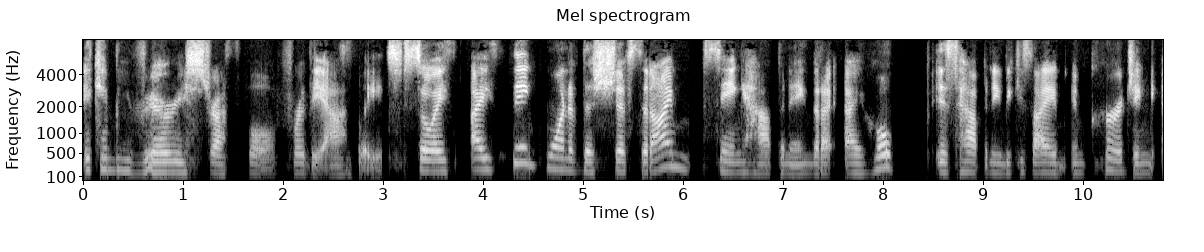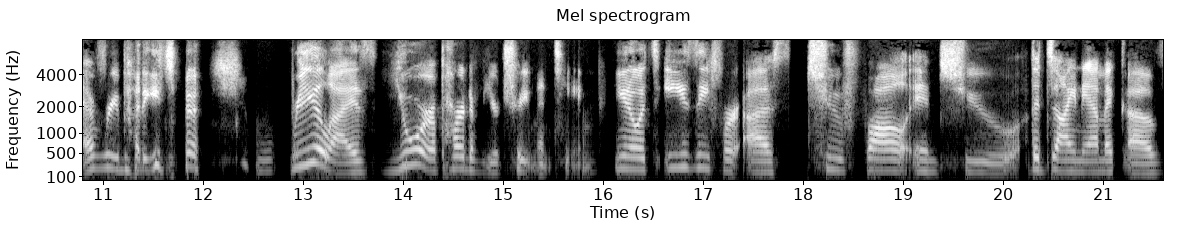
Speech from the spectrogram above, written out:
it can be very stressful for the athlete. So I, I think one of the shifts that I'm seeing happening that I, I hope is happening because I'm encouraging everybody to realize you're a part of your treatment team. You know, it's easy for us to fall into the dynamic of,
